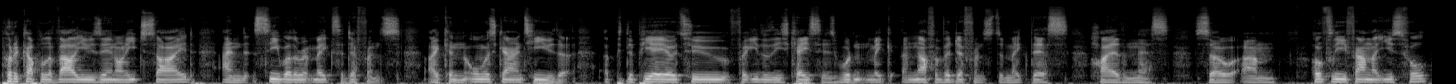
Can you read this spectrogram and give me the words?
put a couple of values in on each side and see whether it makes a difference. I can almost guarantee you that a, the PaO2 for either of these cases wouldn't make enough of a difference to make this higher than this. So um, hopefully you found that useful,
